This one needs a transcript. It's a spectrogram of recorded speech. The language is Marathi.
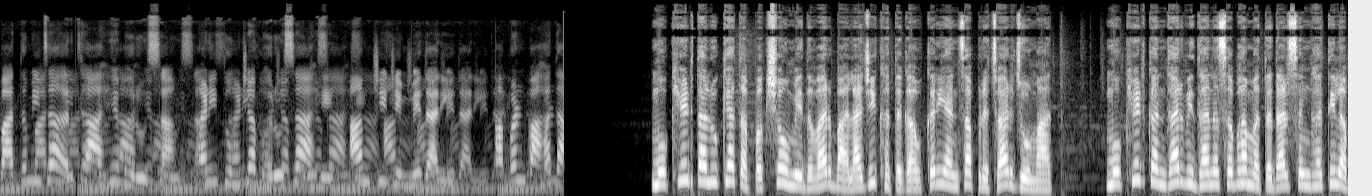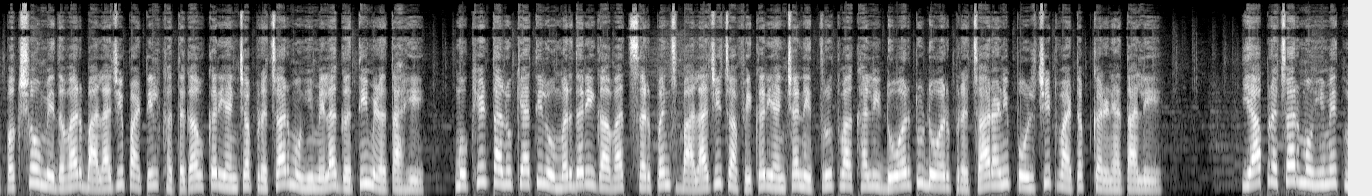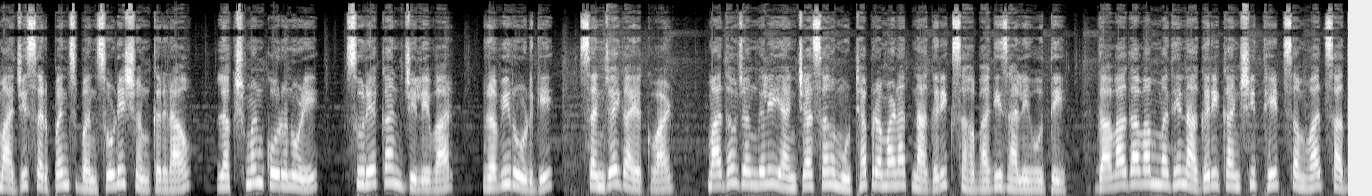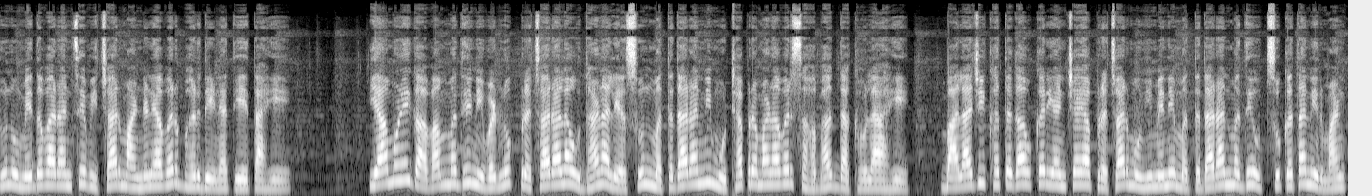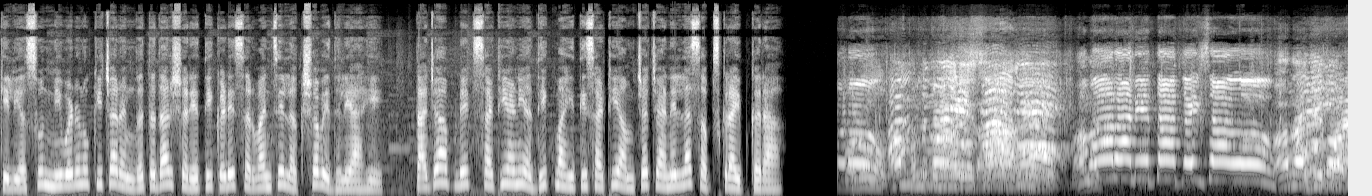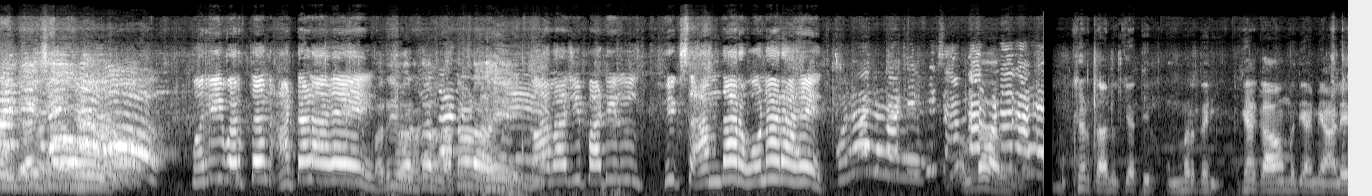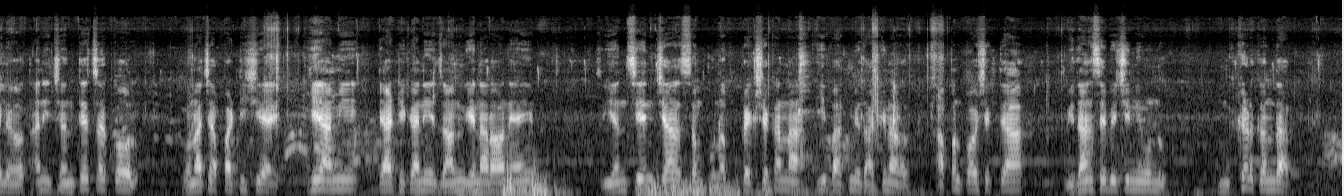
बातमीचा अर्थ आहे भरोसा आणि तुमच्या भरोसा आहे आमची जिम्मेदारी. आपण पाहत मुखेड तालुक्यात अपक्ष उमेदवार बालाजी खतगावकर यांचा प्रचार जोमात. मुखेड कंधार विधानसभा मतदारसंघातील अपक्ष उमेदवार बालाजी पाटील खतगावकर यांच्या प्रचार मोहिमेला गती मिळत आहे. मुखेड तालुक्यातील उमरदरी गावात सरपंच बालाजी चाफेकर यांच्या नेतृत्वाखाली डोअर टू डोअर प्रचार आणि पोलचीट वाटप करण्यात आले. या प्रचार मोहिमेत माजी सरपंच बनसोडे शंकरराव लक्ष्मण कोरनोळे सूर्यकांत जिलेवार रवी रोडगे संजय गायकवाड माधव जंगले यांच्यासह मोठ्या प्रमाणात नागरिक सहभागी झाले होते. गावागावांमध्ये नागरिकांशी थेट संवाद साधून उमेदवारांचे विचार मांडण्यावर भर देण्यात येत आहे. यामुळे गावांमध्ये निवडणूक प्रचाराला उधाण आले असून मतदारांनी मोठ्या प्रमाणावर सहभाग दाखवला आहे. बालाजी खतगावकर यांच्या या प्रचार मोहिमेने मतदारांमध्ये उत्सुकता निर्माण केली असून निवडणुकीच्या रंगतदार शर्यतीकडे सर्वांचे लक्ष वेधले आहे. ताज्या अपडेट्ससाठी आणि अधिक माहितीसाठी आमच्या चॅनेलला सबस्क्राईब करा. हमारा नेता कैसा हो? बालाजी पाटील कैसा हो? परिवर्तन अटळ आहे. परिवर्तन अटळ आहे. बालाजी पाटील फिक्स आमदार होणार आहेत. मुखेड तालुक्यातील उंबरदरी ह्या गावामध्ये आम्ही आलेले आहोत आणि जनतेचा कौल कोणाच्या पाठीशी आहे हे आम्ही या ठिकाणी जाणून घेणार आहोत आणि एन सी एनच्या संपूर्ण प्रेक्षकांना ही बातमी दाखविणार आहोत. आपण पाहू शकता विधानसभेची निवडणूक मुखेड कंदार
